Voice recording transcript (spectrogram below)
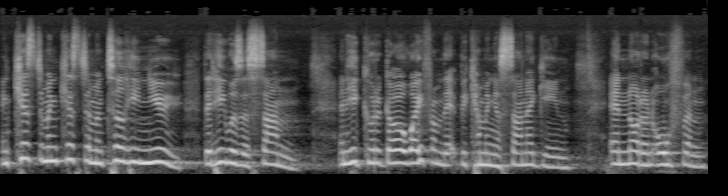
and kissed him and kissed him until he knew that he was a son. And he could go away from that becoming a son again and not an orphan.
